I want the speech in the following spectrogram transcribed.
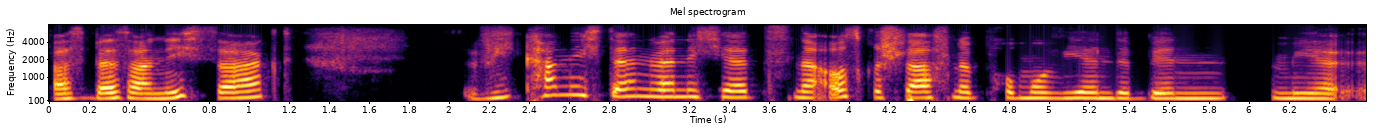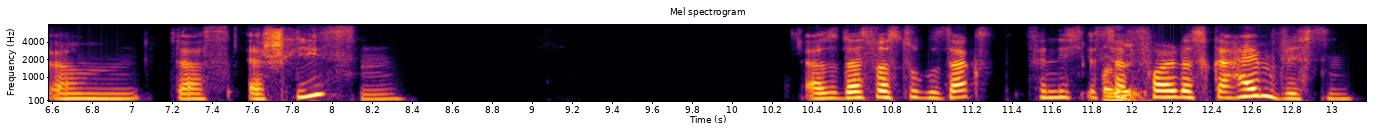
was besser nicht sagt. Wie kann ich denn, wenn ich jetzt eine ausgeschlafene Promovierende bin, mir ähm, das erschließen? Also das, was du gesagt hast, finde ich, ist also ja voll das Geheimwissen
